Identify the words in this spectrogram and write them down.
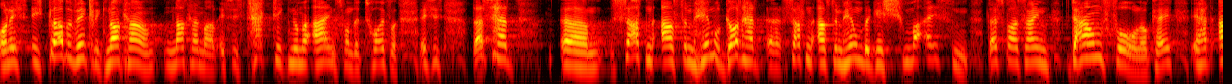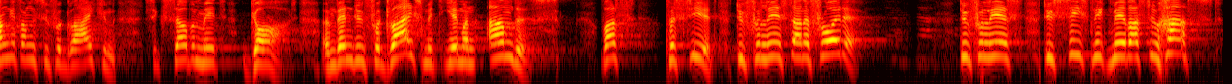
Und ich, ich glaube wirklich, noch, noch einmal, es ist Taktik Nummer eins von der Teufel. Es ist, das hat ähm, Satan aus dem Himmel, Gott hat äh, Satan aus dem Himmel geschmeißen. Das war sein Downfall, okay? Er hat angefangen zu vergleichen, sich selber mit Gott. Und wenn du vergleichst mit jemand anders, was passiert? Du verlierst deine Freude. Du verlierst, du siehst nicht mehr, was du hast.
